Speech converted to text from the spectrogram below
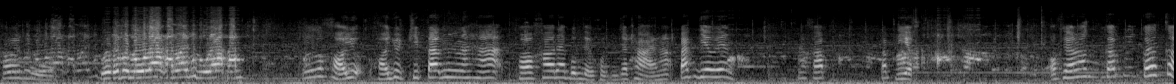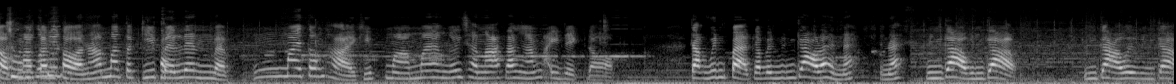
เข้าไปบวกเฮ้ยไปรู้แรกกันไว้ไปรู้แรกกันมันก็ขอหยุดขอหยุดคลิปแป๊บนึงนะฮะ พอเข้าได้ปุ๊บเดี๋ยวผมจะถ่ายนะฮะแป๊บเดียวเองนะครับแป๊บเดียวโอเคแล้วก็ก็กลับมากันต่อนะเมื่อตะกี้ไปเล่นแบบไม่ต้องถ่ายคลิปมาแม่งเอ้ยชนะซะงั้นไอเด็กดอก จากวินแปดกลายเป็นวินเก้าแล้วเห็นไหมเห็นไหมวินเก้าวินเก้าวินเก้าเว้ยวินเก้า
